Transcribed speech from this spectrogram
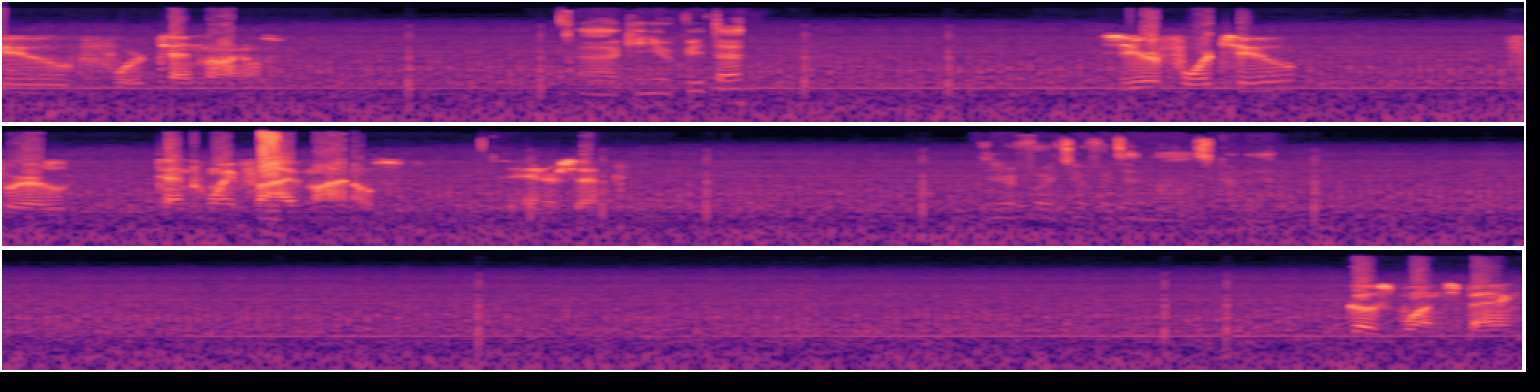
Two for 10 miles. Uh, can you repeat that? 042 for 10.5 miles to intercept. 042 for 10 miles, copy that. Ghost 1, Spang.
